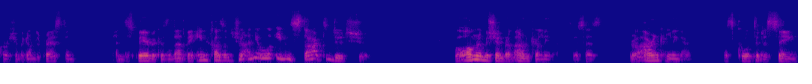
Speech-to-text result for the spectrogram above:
course, you become depressed and, and despair because of that. And you won't even start to do tshuva. But Omrim B'Shem Rav Aaron Karliner, so he says, Rav Aaron Karliner was quoted as saying,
